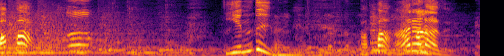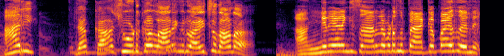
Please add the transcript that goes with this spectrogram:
പപ്പ! എന്ത്? പപ്പ ആരാടാ അത്? ആര്? ഞാൻ കാശ് കൊടുക്കാനുള്ള ആരെങ്കിലും അയച്ചതാണോ? അങ്ങനെയാണെങ്കിൽ സാറിന് ഇവിടെ നിന്ന് പാക്കപ്പ് ആയത് തന്നെ.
